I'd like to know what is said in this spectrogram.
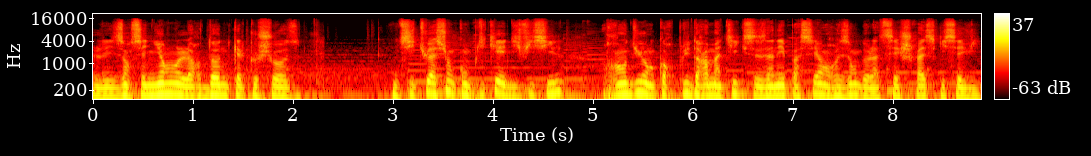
Les enseignants leur donnent quelque chose. Une situation compliquée et difficile rendu encore plus dramatique ces années passées en raison de la sécheresse qui sévit.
